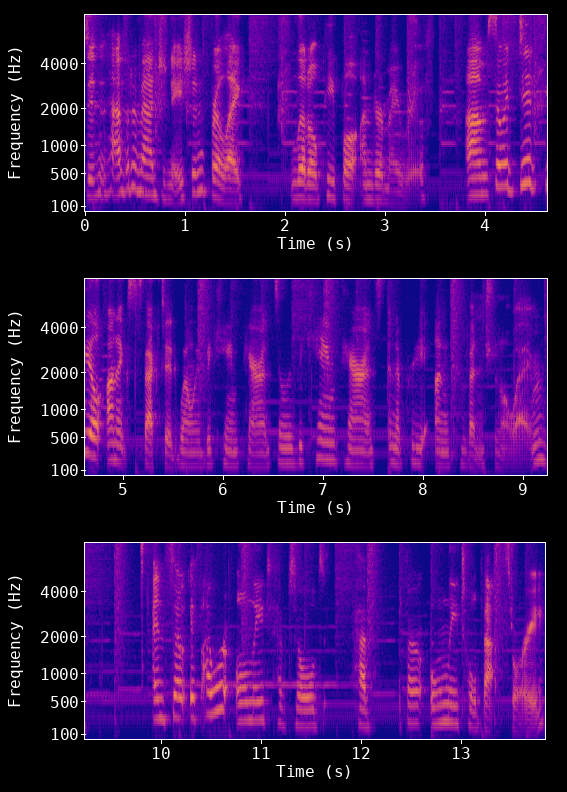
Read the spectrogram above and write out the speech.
didn't have an imagination for like little people under my roof. Um, so it did feel unexpected when we became parents, and we became parents in a pretty unconventional way. And so if I were only to have told, have if I were only told that story,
